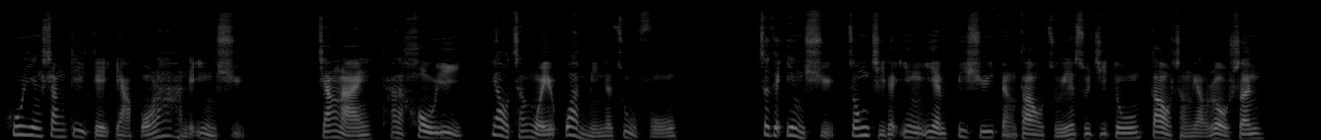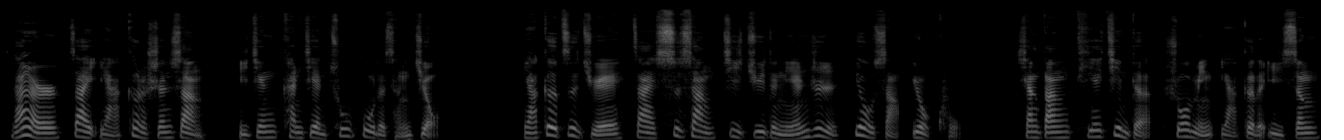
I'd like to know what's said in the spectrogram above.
呼应上帝给亚伯拉罕的应许，将来他的后裔要成为万民的祝福。这个应许终极的应验，必须等到主耶稣基督道成了肉身。然而，在雅各的身上已经看见初步的成就。雅各自觉在世上寄居的年日又少又苦，相当贴近的说明雅各的一生。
